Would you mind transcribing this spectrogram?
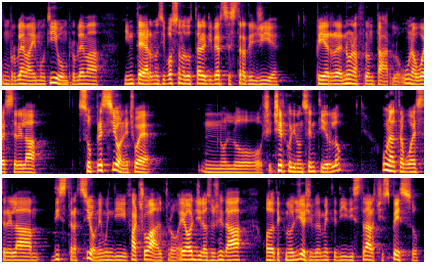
un problema emotivo, un problema interno si possono adottare diverse strategie per non affrontarlo. Una può essere la soppressione, cioè lo, cerco di non sentirlo. Un'altra può essere la distrazione, quindi faccio altro e oggi la società o la tecnologia ci permette di distrarci spesso.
